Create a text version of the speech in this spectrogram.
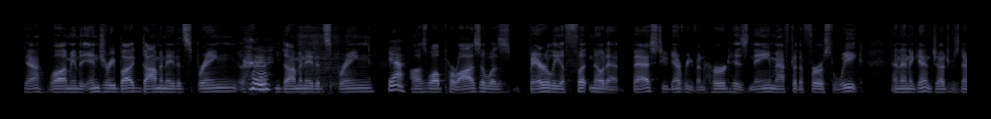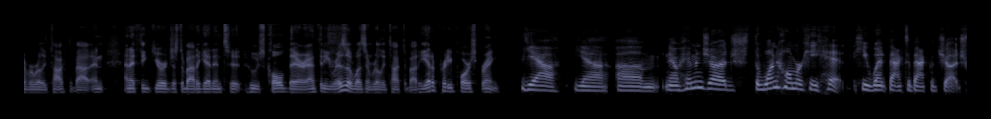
Yeah, well, I mean, the injury bug dominated spring. He dominated spring. Yeah. Oswald Peraza was barely a footnote at best. You never even heard his name after the first week, and then again, Judge was never really talked about. And and I think you're just about to get into who's cold there. Anthony Rizzo wasn't really talked about. He had a pretty poor spring. Yeah, yeah. Um, now him and Judge, the one homer he hit, he went back to back with Judge,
